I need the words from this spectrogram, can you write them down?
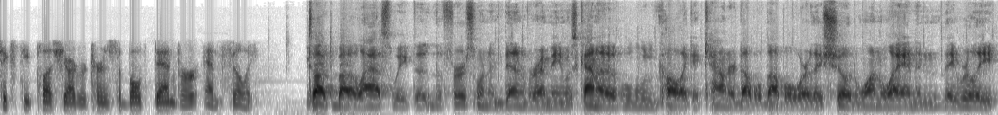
60 plus yard returns to both Denver and Philly. Talked about it last week. The the first one in Denver, I mean, was kind of what we call like a counter double double, where they showed one way and then they really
